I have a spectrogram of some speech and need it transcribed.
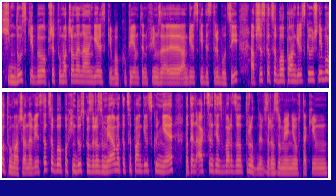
hinduskie było przetłumaczone na angielskie, bo kupiłem ten film z e, angielskiej dystrybucji, a wszystko co było po angielsku już nie było tłumaczone, więc to co było po hindusku zrozumiałem, a to co po angielsku nie, bo ten akcent jest bardzo trudny w zrozumieniu w takim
